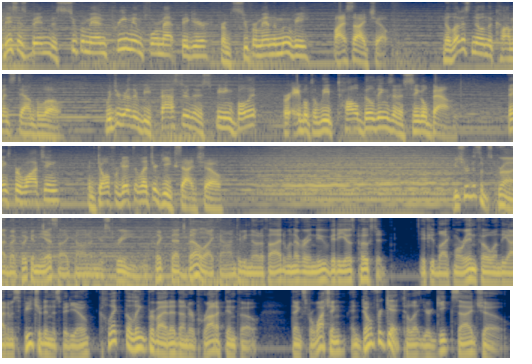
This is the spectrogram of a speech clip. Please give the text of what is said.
This has been the Superman Premium Format figure from Superman the Movie by Sideshow. Now let us know in the comments down below. Would you rather be faster than a speeding bullet or able to leap tall buildings in a single bound? Thanks for watching, and don't forget to let your geek side show. Be sure to subscribe by clicking the S icon on your screen and click that bell icon to be notified whenever a new video is posted. If you'd like more info on the items featured in this video, click the link provided under product info. Thanks for watching, and don't forget to let your geek side show.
